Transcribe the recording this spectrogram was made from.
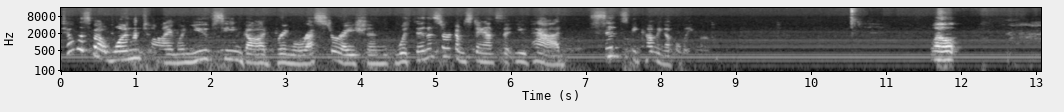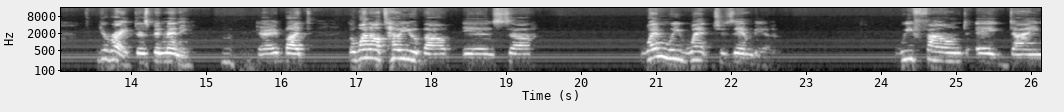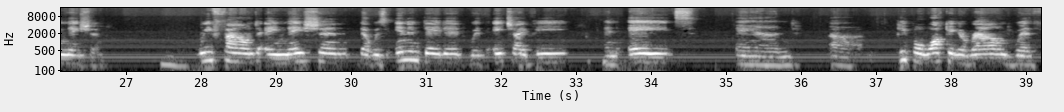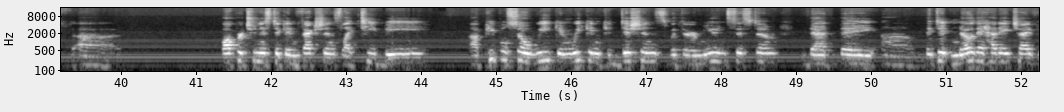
tell us about one time when you've seen God bring restoration within a circumstance that you've had since becoming a believer. Well, you're right. There's been many. Okay, but the one I'll tell you about is uh, when we went to Zambia, we found a dying nation. We found a nation that was inundated with HIV and AIDS and uh, people walking around with uh, opportunistic infections like TB uh, people so weak and weakened conditions with their immune system that they uh, they didn't know they had HIV.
